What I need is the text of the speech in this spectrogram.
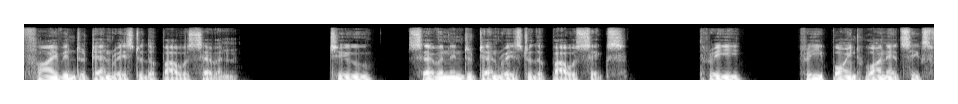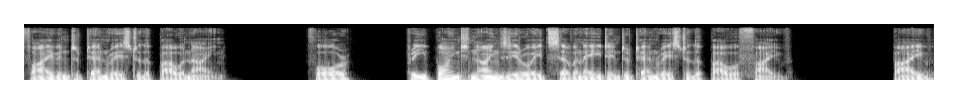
5 into 10 raised to the power 7 2. 7 into 10 raised to the power 6 3. 3.1865 into 10 raised to the power 9 4. 3.90878 into 10 raised to the power 5 5.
